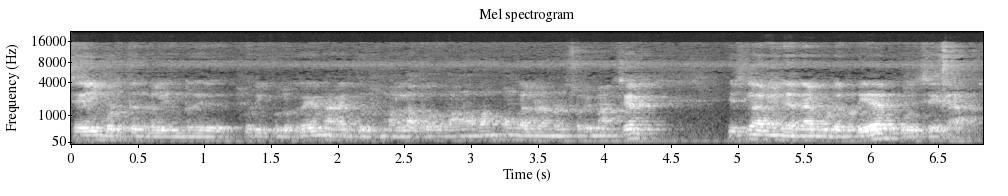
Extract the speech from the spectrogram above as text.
செயல்படுத்துங்கள் என்று கூறிக்கொள்கிறேன் அனைத்திற்கும் அல்லா பகவானவன் உங்கள் நண்பன் சொல்லி சேர் இஸ்லாமிய ஜனநாயக பொதுச் செயலாளர்.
